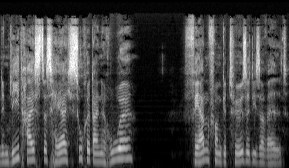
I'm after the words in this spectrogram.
In dem Lied heißt es, Herr, ich suche deine Ruhe fern vom Getöse dieser Welt.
